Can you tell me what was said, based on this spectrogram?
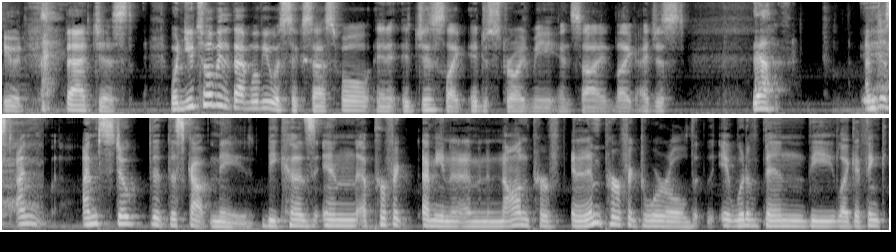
dude. That just when you told me that that movie was successful and it, it just like it destroyed me inside. Like i just yeah. I'm just I'm I'm stoked that this got made because in a perfect I mean in a non perfect in an imperfect world it would have been the like I think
